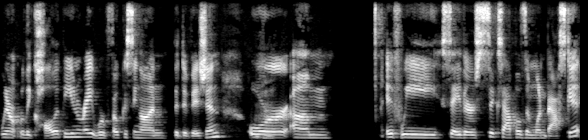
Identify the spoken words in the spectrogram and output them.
we don't really call it the unit rate. We're focusing on the division. Or mm-hmm. um, if we say there's six apples in one basket,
